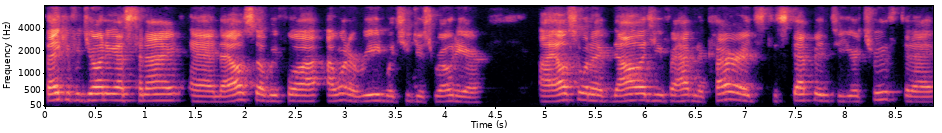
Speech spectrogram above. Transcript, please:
Thank you for joining us tonight. And I also, before I, I want to read what you just wrote here, I also want to acknowledge you for having the courage to step into your truth today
